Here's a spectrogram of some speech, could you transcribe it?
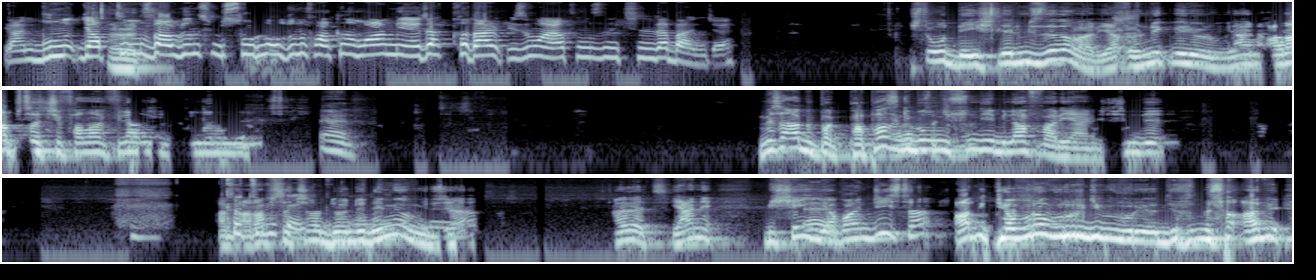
Yani bunu yaptığımız Evet. davranışın bir sorun olduğunu farkına varmayacak kadar bizim hayatımızın içinde bence. İşte o değişlerimizde de var ya. Örnek veriyorum. Yani Arap saçı falan filan kullanımlarımız. Yani Mesela abi bak papaz Arap gibi saçı olmuşsun mı? diye bir laf var yani. Şimdi Abi Arap şey. saçına döndü demiyor muyuz ya? Evet yani bir şey Evet. yabancıysa abi gavura vurur gibi vuruyor diyoruz mesela abi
